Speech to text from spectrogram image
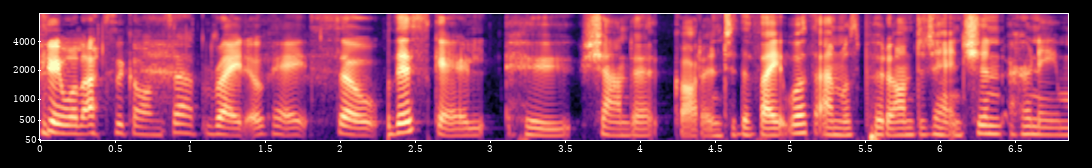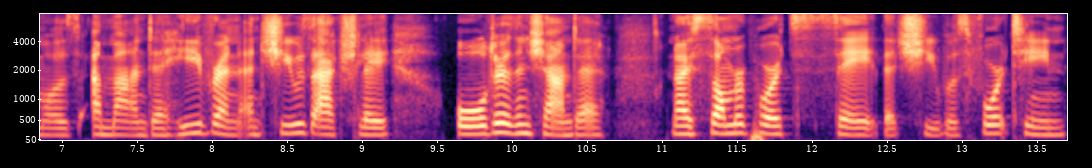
Okay, well that's the concept. Right, okay. So this girl who Shanda got into the fight with and was put on detention, her name was Amanda Heavrin, and she was actually older than Shanda. Now, some reports say that she was 14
